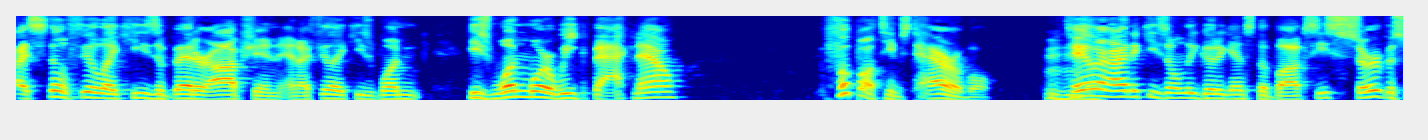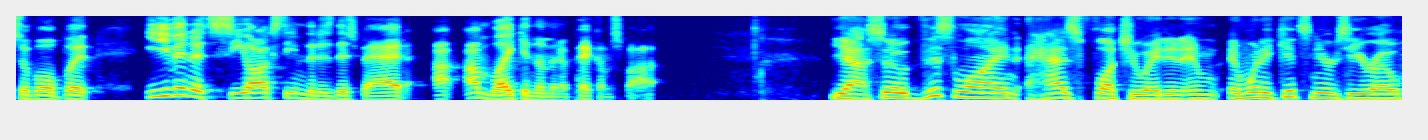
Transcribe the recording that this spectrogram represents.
I still feel like he's a better option, and I feel like he's one he's one more week back now. Football team's terrible. Mm-hmm. Taylor Heinicke's only good against the Bucs. He's serviceable, but even a Seahawks team that is this bad, I, I'm liking them in a pick'em spot. Yeah, so this line has fluctuated, and and when it gets near zero,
